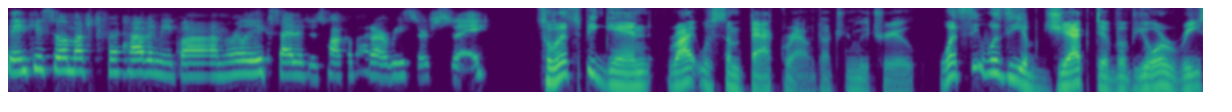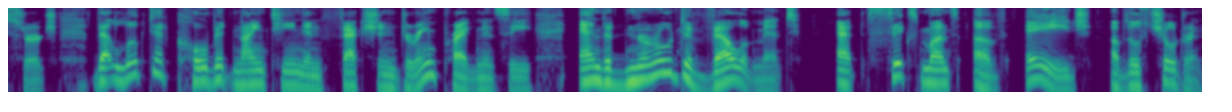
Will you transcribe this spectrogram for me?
Thank you so much for having me, Bob. I'm really excited to talk about our research today. So let's begin right with some background, Dr. Dumitriu. What was the objective of your research that looked at COVID 19 infection during pregnancy and the neurodevelopment at six months of age of those children?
